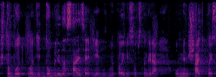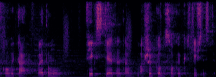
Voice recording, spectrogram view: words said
что будет плодить дубли на сайте и в итоге, собственно говоря, уменьшать поисковый трафик. Поэтому фиксите это, это ошибка высокой критичности.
